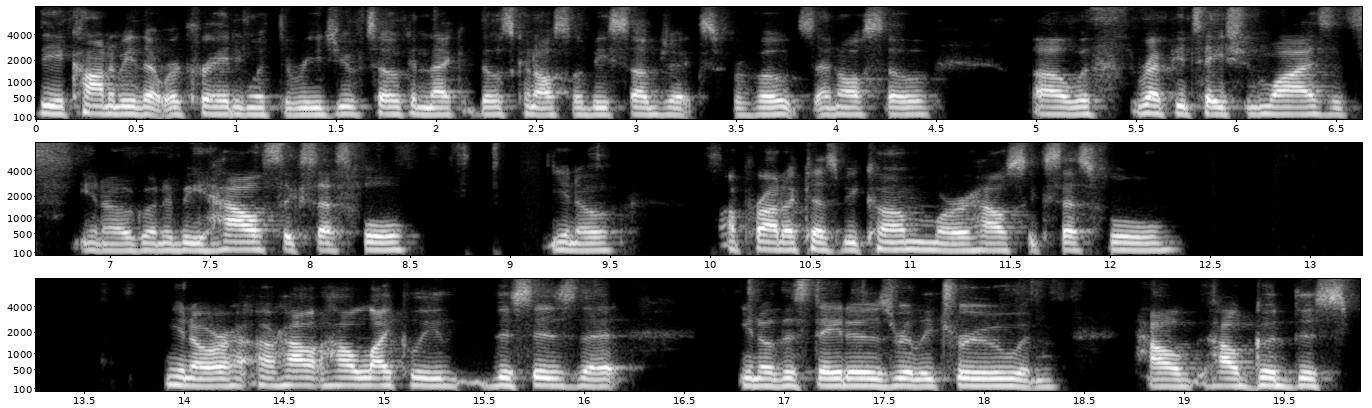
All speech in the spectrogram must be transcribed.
the economy that we're creating with the Rejuve token, that those can also be subjects for votes. And also uh, with reputation wise, it's, you know, going to be how successful, you know, a product has become or how successful, you know, or, or how, how likely this is that, you know, this data is really true and how, how good this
